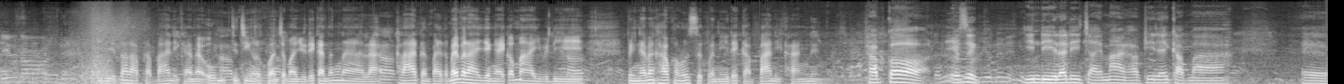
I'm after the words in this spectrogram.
ทีละท้อนยินดีต้อนรับกลับบ้านอีกครั้งนะอุ้มครับจริงๆเราควรจะมาอยู่ด้วยกันตั้งนานแล้วครับคลาดกันไปแต่ไม่เป็นไรยังไงก็มาอยู่ดีครับเป็นไงบ้างครับความรู้สึกวันนี้ได้กลับบ้านอีกครั้งหนึ่งครับก็รู้สึกยินดีและดีใจมากครับที่ได้กลับมาเอ่อ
